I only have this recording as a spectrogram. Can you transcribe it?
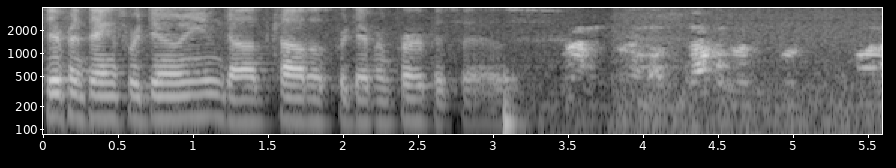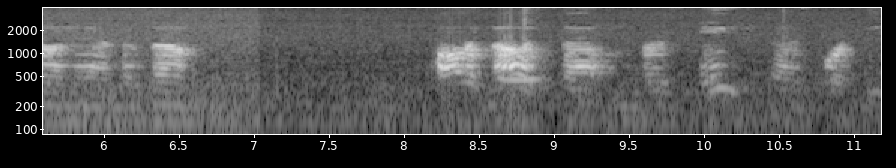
different things we're doing. God's called us for different purposes. Right. That's exactly what's, going on there Paul acknowledges that in verse 8, he says, For he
